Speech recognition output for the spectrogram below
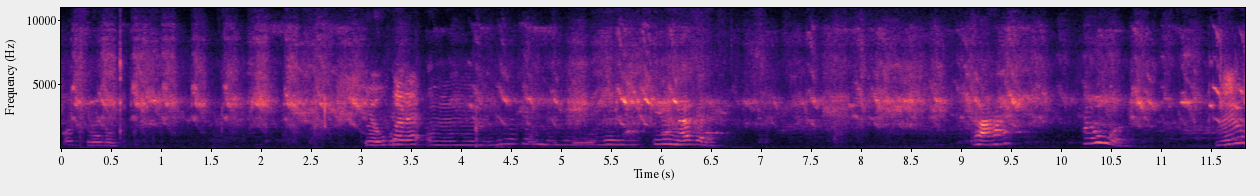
ક શ્લોક એવું કરે એવું ના કરે હા આવું નહીં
